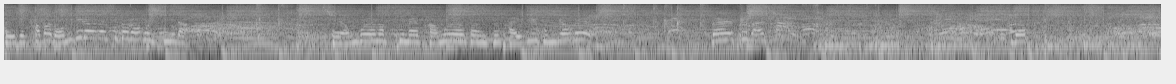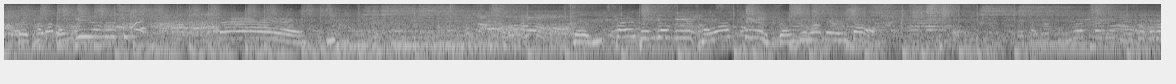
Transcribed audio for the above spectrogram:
네, 이게 잡아 넘기려는 시도를 하고 있습니다. 네, 영구연합팀의 강호연 선수 발길 공격을 네, 그 말... 네. 네, 잡아 넘기려는 시도 네. 이- 네, 윗발 공격이 정확히 명중하면서 네, 정말 공격적인 모습으로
